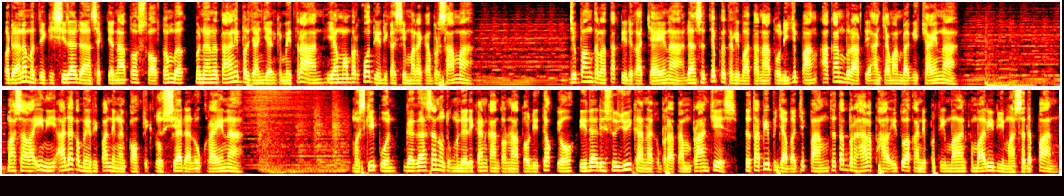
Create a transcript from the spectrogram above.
Perdana Menteri Kishida dan Sekjen NATO Stoltenberg menandatangani perjanjian kemitraan yang memperkuat dedikasi mereka bersama. Jepang terletak di dekat China dan setiap keterlibatan NATO di Jepang akan berarti ancaman bagi China. Masalah ini ada kemiripan dengan konflik Rusia dan Ukraina. Meskipun gagasan untuk mendirikan kantor NATO di Tokyo tidak disetujui karena keberatan Prancis, tetapi pejabat Jepang tetap berharap hal itu akan dipertimbangkan kembali di masa depan.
